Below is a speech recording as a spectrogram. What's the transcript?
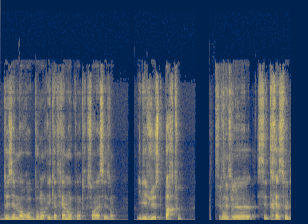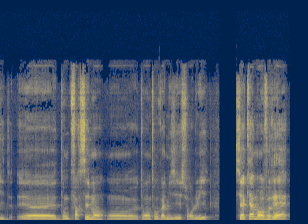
deuxième en rebond et quatrième en contre sur la saison. Il est juste partout. C'est très Donc solide. c'est très solide. Et, donc forcément, on- Toronto va miser sur lui. Siakam, en vrai,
